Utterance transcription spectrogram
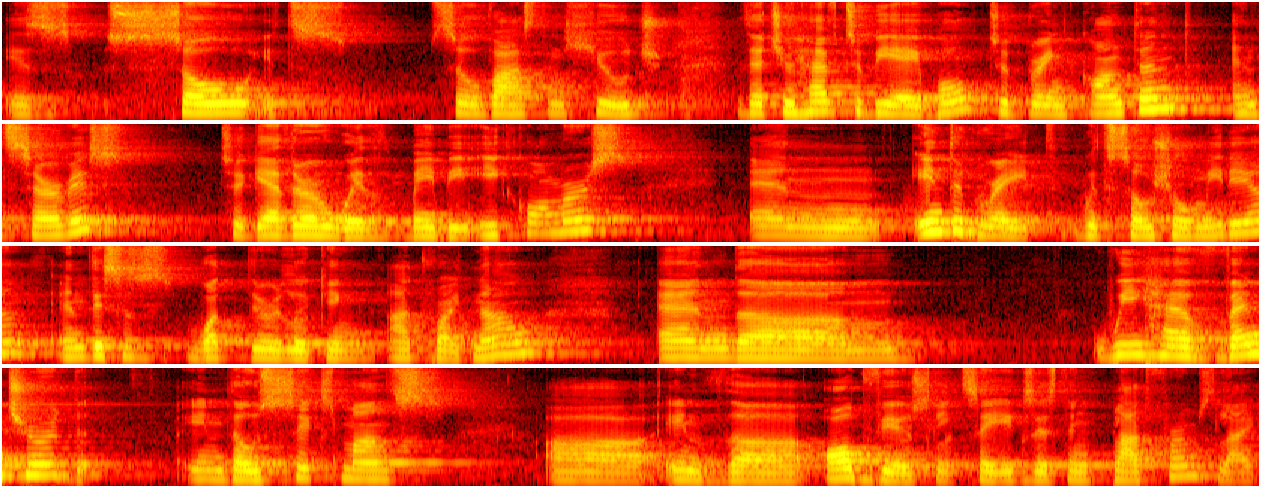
is so, it's so vast and huge that you have to be able to bring content and service together with maybe e-commerce and integrate with social media, and this is what they're looking at right now. And um, we have ventured in those six months uh, in the obvious, let's say, existing platforms like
